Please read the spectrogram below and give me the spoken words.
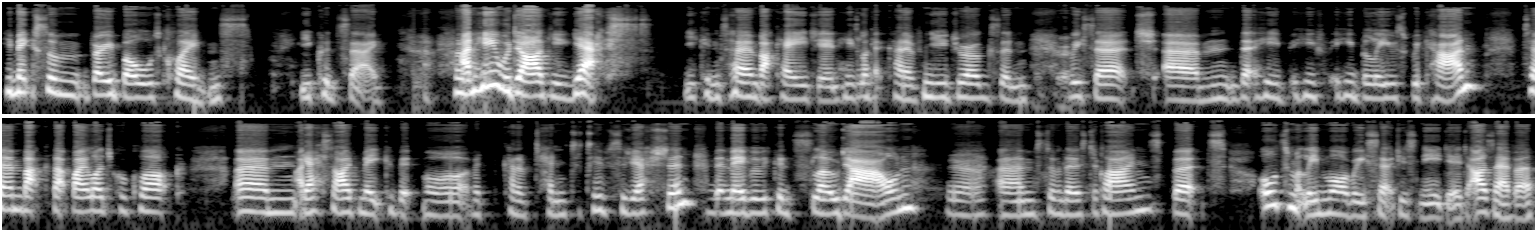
he makes some very bold claims, you could say. and he would argue, yes, you can turn back aging. He's looking at kind of new drugs and Okay. research um, that he, he he believes we can turn back that biological clock. Um, I guess I'd make a bit more of a kind of tentative suggestion that maybe we could slow down Yeah. um, some of those declines. But ultimately, more research is needed, as ever,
